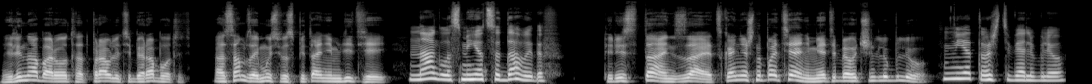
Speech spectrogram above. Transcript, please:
Или наоборот, отправлю тебя работать. А сам займусь воспитанием детей. Нагло смеется Давыдов. Перестань, заяц. Конечно, потянем. Я тебя очень люблю. Я тоже тебя люблю.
